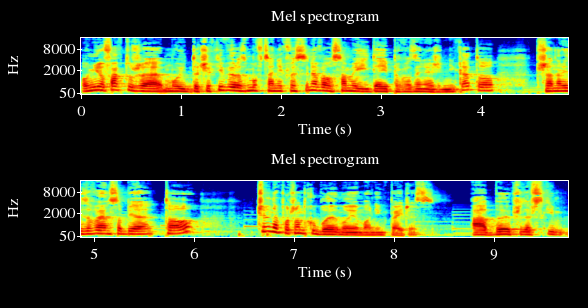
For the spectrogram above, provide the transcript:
Pomimo faktu, że mój dociekliwy rozmówca nie kwestionował samej idei prowadzenia dziennika, to przeanalizowałem sobie to, czym na początku były moje morning pages. A były przede wszystkim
